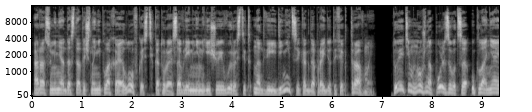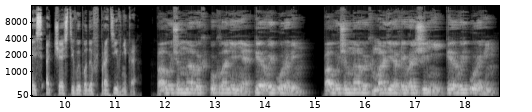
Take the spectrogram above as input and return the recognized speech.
А раз у меня достаточно неплохая ловкость, которая со временем еще и вырастет на две единицы, когда пройдет эффект травмы, то этим нужно пользоваться, уклоняясь от части выпадов противника. Получен навык уклонения, первый уровень. Получен навык магия превращений, первый уровень.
